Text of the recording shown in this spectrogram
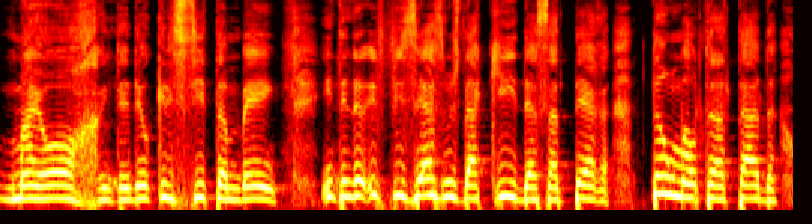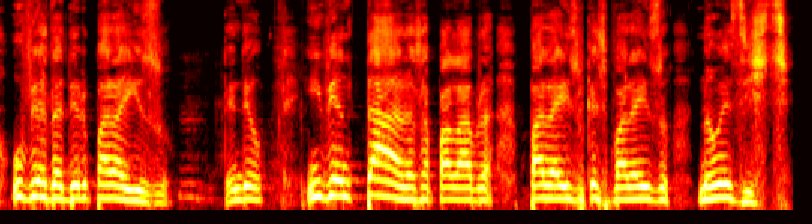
maior, entendeu? Cresci também, entendeu? E fizéssemos daqui, dessa terra tão maltratada, o verdadeiro paraíso, entendeu? Inventar essa palavra paraíso, porque esse paraíso não existe.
